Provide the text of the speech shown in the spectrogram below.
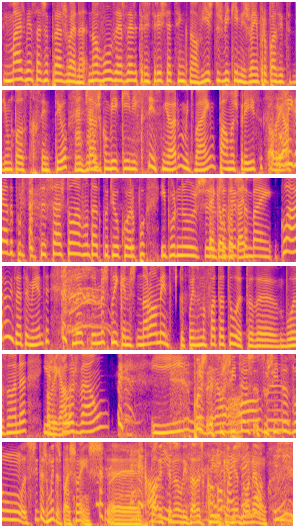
mais mensagem para a Joana: 910033759. E estes biquinis vêm a propósito de um post recente teu. Estavas com um biquíni que, sim, senhor, muito bem, palmas para isso. Obrigada. Obrigada por se- achares tão à vontade com o teu corpo e por nos eh, fazeres também. Claro, exatamente. Mas, mas explica-nos: normalmente tu pões uma foto tua toda boa zona e Obrigada. as pessoas vão e. Pois, é um suscitas, hobby. suscitas, um, suscitas muitas paixões eh, que podem ser analisadas clinicamente ou não. sim.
